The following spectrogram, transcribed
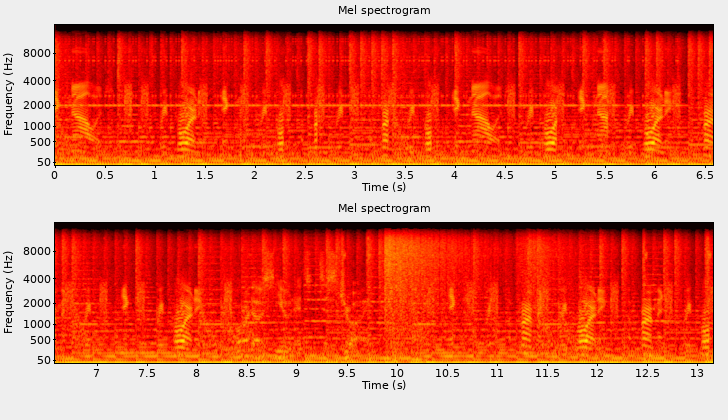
Acknowledge. Reporting. Report. Affirm. Reporting. Affirmative. Re- reporting. Ordos unit destroyed. Ig- re- affirmative. Reporting. Affirmative. Report.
